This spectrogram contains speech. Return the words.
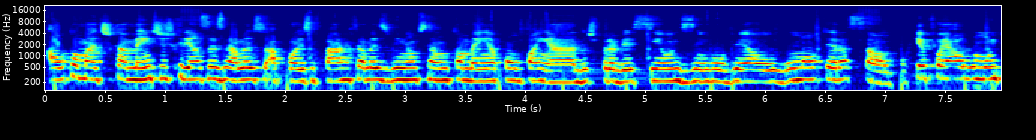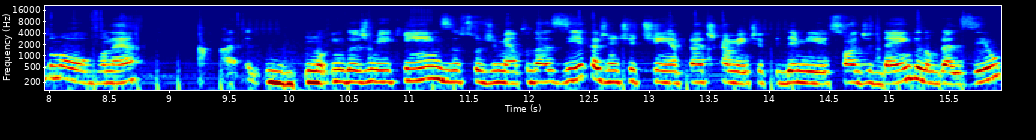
automaticamente as crianças elas após o parto elas vinham sendo também acompanhadas para ver se iam desenvolver alguma alteração porque foi algo muito novo né? Em 2015 o surgimento da zika a gente tinha praticamente epidemia só de dengue no Brasil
